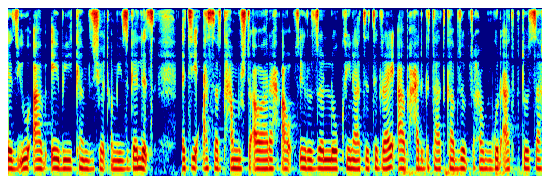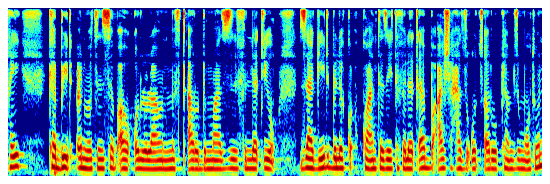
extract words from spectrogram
ገዚኡ ኣብ ኤቢ ከም ዝሸጦም እዩ ዝገልጽ እቲ 15 ኣዋርሕ ኣቁፂሩ ዘሎ ኩናት ትግራይ ኣብ ሓድግታት ካብ ዘብፅሖም ጉድኣት ብተወሳኺ ከቢድ ዕንወትን ሰብኣዊ ቅልውላውን ምፍጣሩ ድማ ዝፍለጥ እዩ ዛጊድ ብልክዕ እኳ እንተዘይተፈለጠ ብኣሽሓ ዝቁፀሩ ከም ዝሞቱን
